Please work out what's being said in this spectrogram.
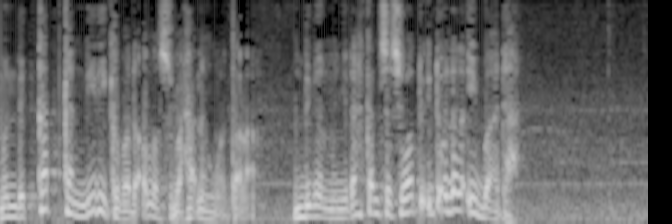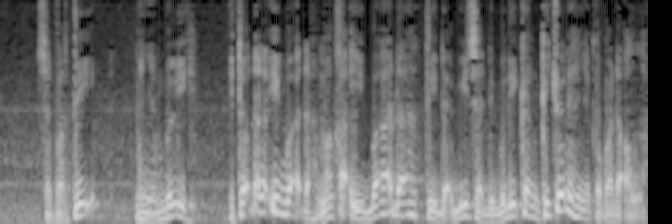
mendekatkan diri kepada Allah Subhanahu wa taala dengan menyerahkan sesuatu itu adalah ibadah. Seperti menyembelih itu adalah ibadah, maka ibadah tidak bisa diberikan kecuali hanya kepada Allah.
